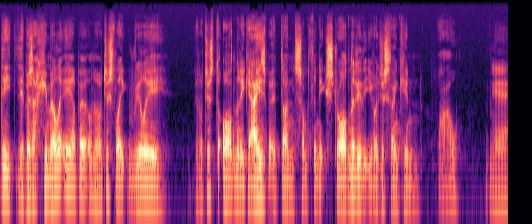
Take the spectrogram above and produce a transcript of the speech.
they, there was a humility about them. They were just like really they were just ordinary guys, but had done something extraordinary that you were just thinking, wow. Yeah,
